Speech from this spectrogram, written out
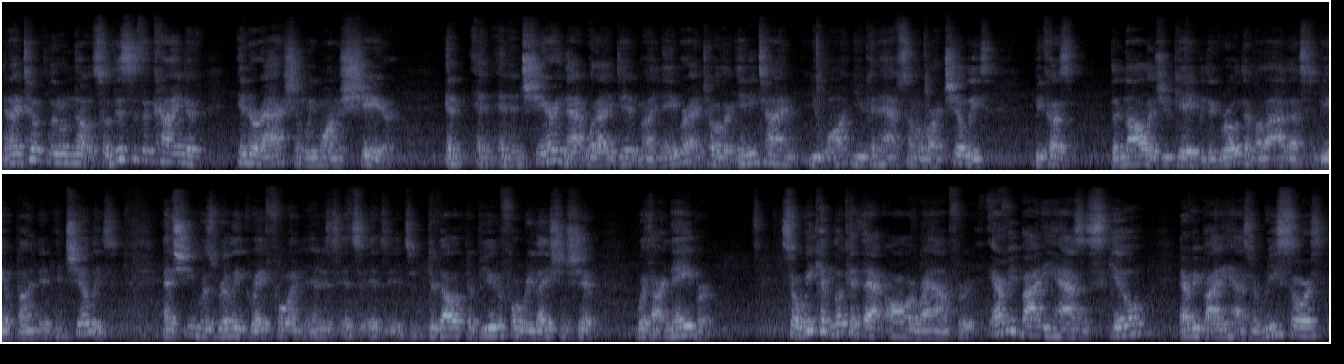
And I took little notes. So this is the kind of interaction we want to share. And, and, and in sharing that, what I did, my neighbor, I told her, anytime you want, you can have some of our chilies because the knowledge you gave me to grow them allowed us to be abundant in chilies. And she was really grateful, and, and it's, it's, it's, it's developed a beautiful relationship with our neighbor. So we can look at that all around. For everybody has a skill, everybody has a resource,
